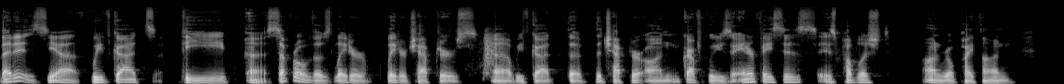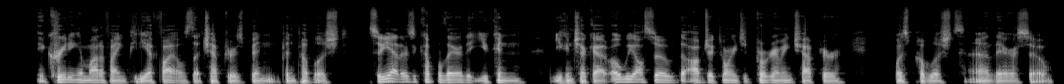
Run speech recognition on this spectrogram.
That is, yeah. We've got the uh, several of those later later chapters. Uh, we've got the the chapter on graphical user interfaces is published on Real Python. Creating and modifying PDF files. That chapter has been been published. So yeah, there's a couple there that you can you can check out. Oh, we also the object oriented programming chapter was published uh, there. So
